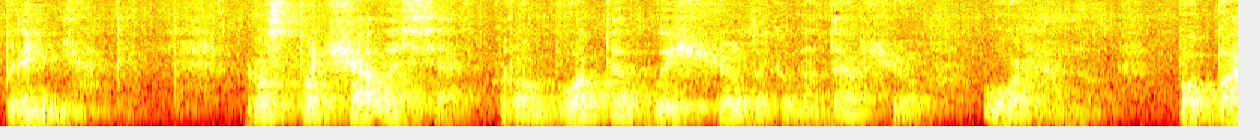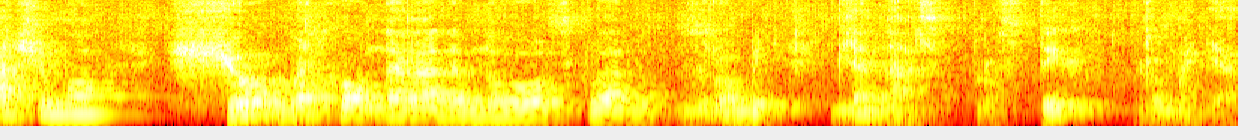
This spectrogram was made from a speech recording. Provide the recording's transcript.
прийняти. Розпочалася робота вищого законодавчого органу. Побачимо, що Верховна Рада нового складу зробить для нас, простих громадян.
